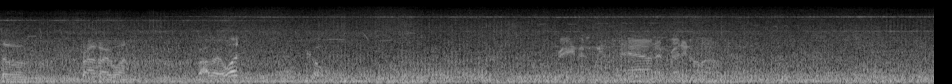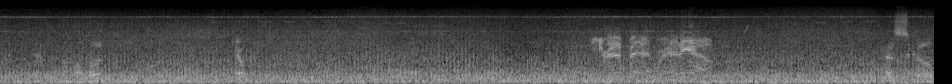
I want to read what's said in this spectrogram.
the Bravo one. Bravo one. Cool. Raven wheels down and ready to load. I'm on board. Cool. Strap in, we're heading out. That's cool.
